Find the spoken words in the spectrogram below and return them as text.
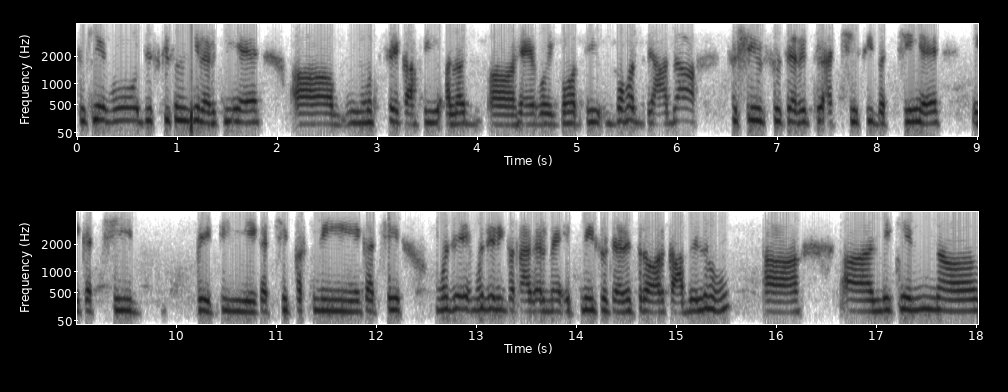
क्योंकि वो जिस किस्म की लड़की है मुझसे काफ़ी अलग आ, है। वो एक बहुत ही बहुत ज़्यादा सुशील सुचरित्र अच्छी सी बच्ची है एक अच्छी बेटी एक अच्छी पत्नी एक अच्छी मुझे मुझे नहीं पता अगर मैं इतनी सुचरित्र और काबिल हूँ। लेकिन आ,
